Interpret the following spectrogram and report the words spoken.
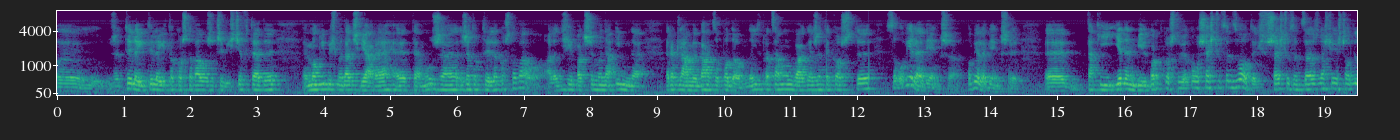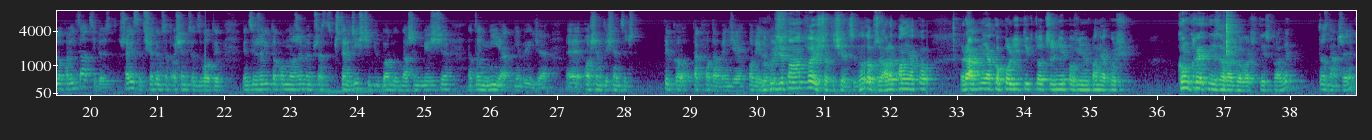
że tyle i tyle ich to kosztowało rzeczywiście, wtedy moglibyśmy dać wiarę temu, że, że to tyle kosztowało. Ale dzisiaj patrzymy na inne reklamy bardzo podobne i zwracamy uwagę, że te koszty są o wiele większe, o wiele większe. E, Taki jeden billboard kosztuje około 600 zł. 600 w zależności jeszcze od lokalizacji, to jest 600, 700, 800 zł, więc jeżeli to pomnożymy przez 40 billboardów w naszym mieście, no to nijak nie wyjdzie. E, 8 tysięcy, tylko ta kwota będzie o wiele No wyjdzie. Pan 20 tysięcy. No dobrze, ale Pan jako radny, jako polityk, to czy nie powinien Pan jakoś konkretnie zareagować w tej sprawie? To znaczy,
